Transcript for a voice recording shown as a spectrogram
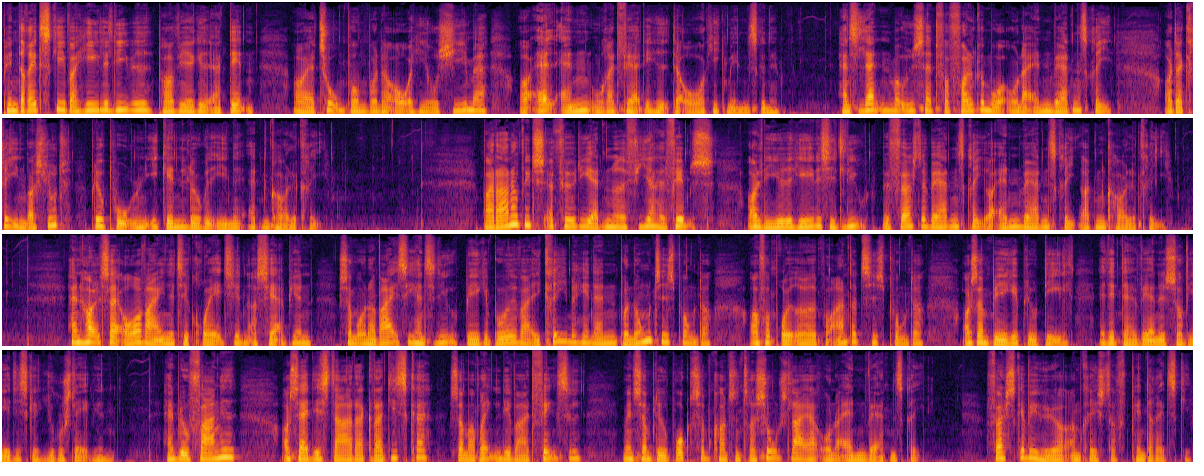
Penderecki var hele livet påvirket af den og atombomberne over Hiroshima og al anden uretfærdighed, der overgik menneskene. Hans land var udsat for folkemord under 2. verdenskrig, og da krigen var slut, blev Polen igen lukket inde af den kolde krig. Baranovic er født i 1894 og levede hele sit liv med 1. verdenskrig og 2. verdenskrig og den kolde krig. Han holdt sig overvejende til Kroatien og Serbien, som undervejs i hans liv begge både var i krig med hinanden på nogle tidspunkter og forbrødrede på andre tidspunkter, og som begge blev del af det daværende sovjetiske Jugoslavien. Han blev fanget og sat i Stara Gradiska, som oprindeligt var et fængsel, men som blev brugt som koncentrationslejr under 2. verdenskrig. Først skal vi høre om Christoph Penderecki.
